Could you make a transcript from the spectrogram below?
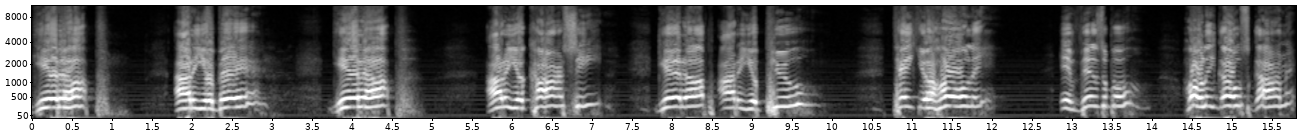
get up out of your bed, get up out of your car seat, get up out of your pew, take your holy, invisible Holy Ghost garment.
